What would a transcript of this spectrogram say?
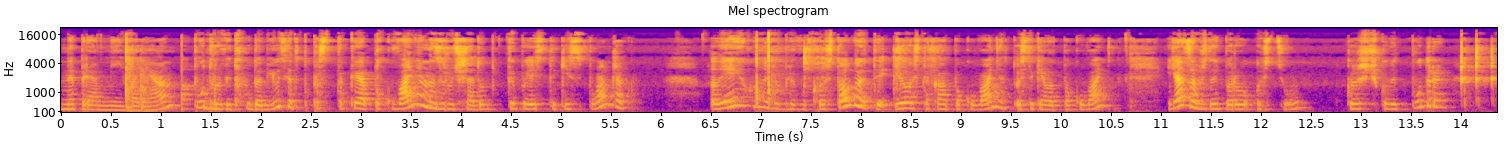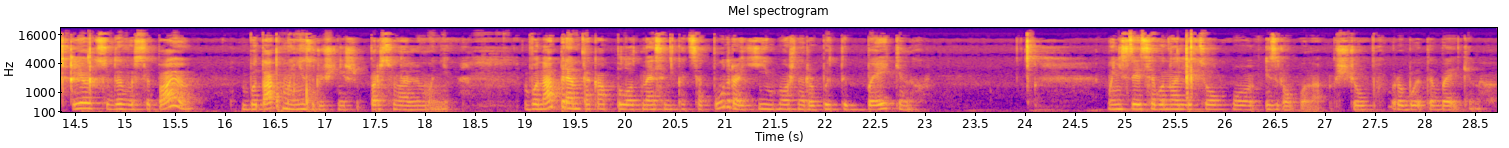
не прям мій варіант. А пудру від Huda Beauty тут просто таке пакування незручне. Тут, типу, є такий спонжик, але я його не люблю використовувати. І ось таке пакування, ось таке от пакування. Я завжди беру ось цю кришечку від пудри і от сюди висипаю, бо так мені зручніше, персонально мені. Вона прям така плотнесенька, ця пудра, їй можна робити бейкінг. Мені здається, вона для цього і зроблена, щоб робити бейкінг.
